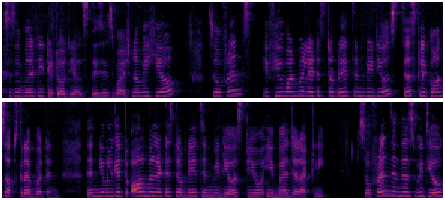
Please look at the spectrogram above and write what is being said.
accessibility tutorials. This is Vaishnavi here. So friends if you want my latest updates and videos just click on subscribe button. Then you will get all my latest updates and videos to your email directly. So friends in this video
